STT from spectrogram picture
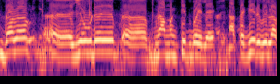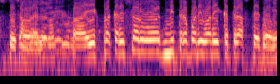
दादा अं, एवढे अं, नामांकित बैल आहे. आता गिरवीला असतोय सांभाळायला अं, एक प्रकारे सर्व मित्र परिवार एकत्र असताय तुम्ही.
